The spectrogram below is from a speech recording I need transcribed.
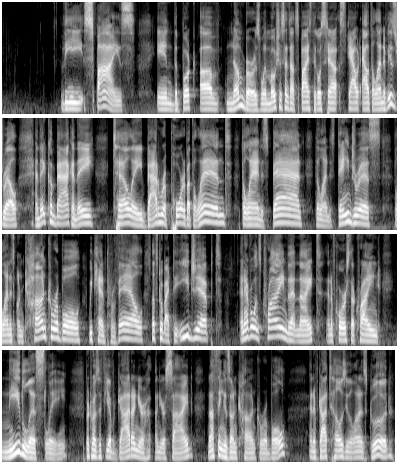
The spies in the book of Numbers when Moshe sends out spies to go scout out the land of Israel, and they come back and they tell a bad report about the land. The land is bad. The land is dangerous. The land is unconquerable. We can't prevail. Let's go back to Egypt. And everyone's crying that night. And of course, they're crying needlessly because if you have God on your on your side, nothing is unconquerable. And if God tells you the land is good,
